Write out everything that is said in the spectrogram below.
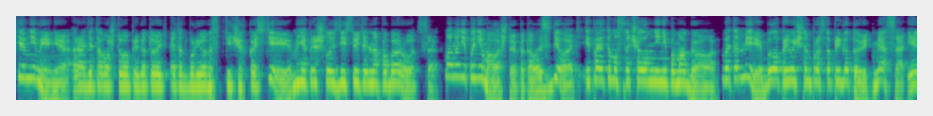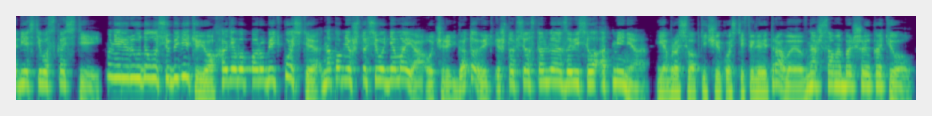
Тем не менее, ради того, чтобы приготовить этот бульон из птичьих костей, мне пришлось действительно побороться. Мама не понимала, что я пыталась сделать, и поэтому сначала мне не помогала. В этом мире было привычным просто приготовить приготовить мясо и объесть его с костей. Мне еле удалось убедить ее хотя бы порубить кости, напомнив, что сегодня моя очередь готовить и что все остальное зависело от меня. Я бросила птичьи кости, филе и травы в наш самый большой котел.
